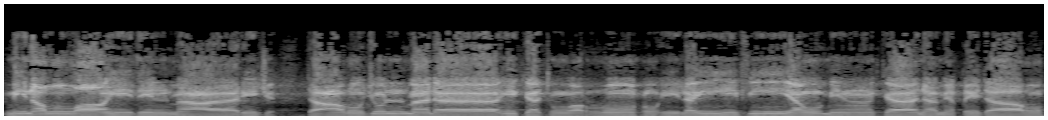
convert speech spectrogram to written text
من الله ذي المعارج تعرج الملائكة والروح إليه في يوم كان مقداره.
